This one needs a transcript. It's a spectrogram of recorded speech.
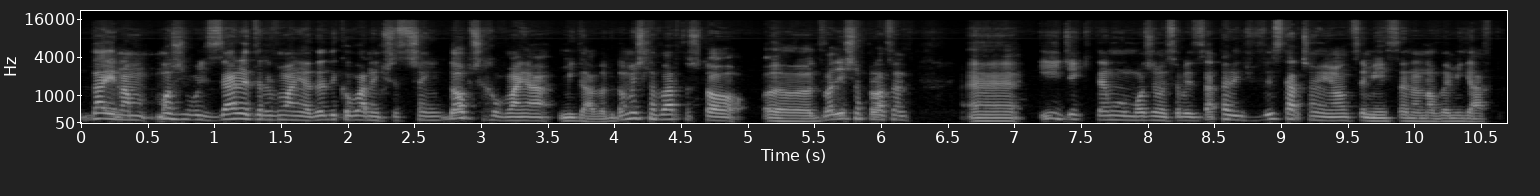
daje nam możliwość zarezerwowania dedykowanej przestrzeni do przechowywania migawek. Domyślna wartość to 20% e, i dzięki temu możemy sobie zapewnić wystarczające miejsce na nowe migawki.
